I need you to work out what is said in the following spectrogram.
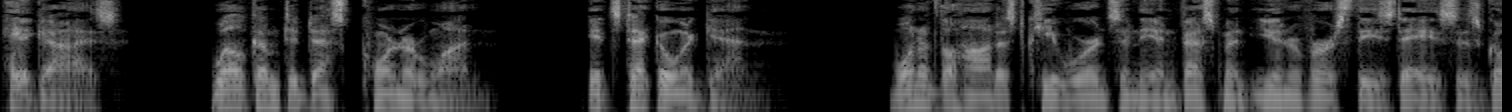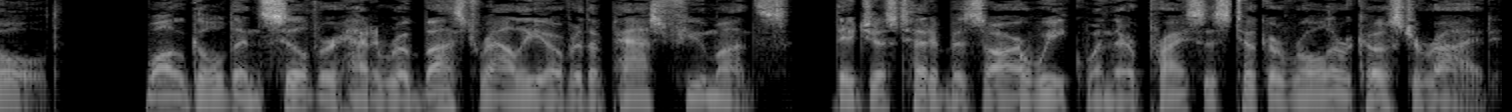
Hey guys. Welcome to Desk Corner 1. It's Deco again. One of the hottest keywords in the investment universe these days is gold. While gold and silver had a robust rally over the past few months, they just had a bizarre week when their prices took a roller coaster ride.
